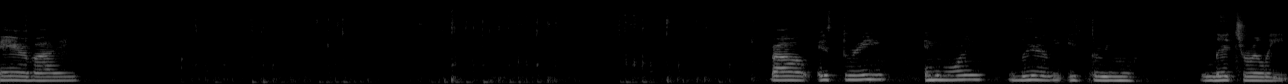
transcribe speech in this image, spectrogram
Hey everybody. Bro, it's three in the morning. Literally, it's three in the morning. Literally.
